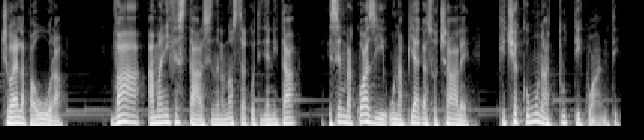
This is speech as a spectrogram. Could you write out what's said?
cioè la paura, va a manifestarsi nella nostra quotidianità e sembra quasi una piaga sociale che ci accomuna a tutti quanti.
